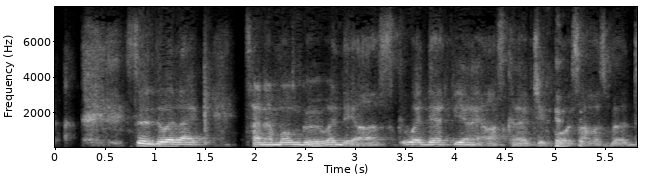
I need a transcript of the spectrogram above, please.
so they were like Tana Mongeau when they ask when the FBI ask her if Jake Paul is her husband.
